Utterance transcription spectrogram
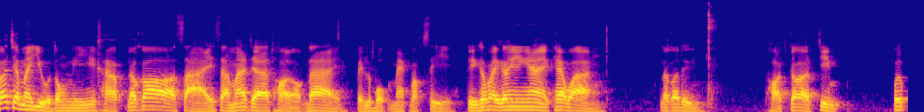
ก็จะมาอยู่ตรงนี้ครับ แล้วก็สายสามารถจะถอดออกได้เป็นระบบ Mac Lock 4ติดเข้าไปก็ง่ายๆ แค่วาง แล้วก็ดึง ถอดก็จิ้มปุ๊บ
